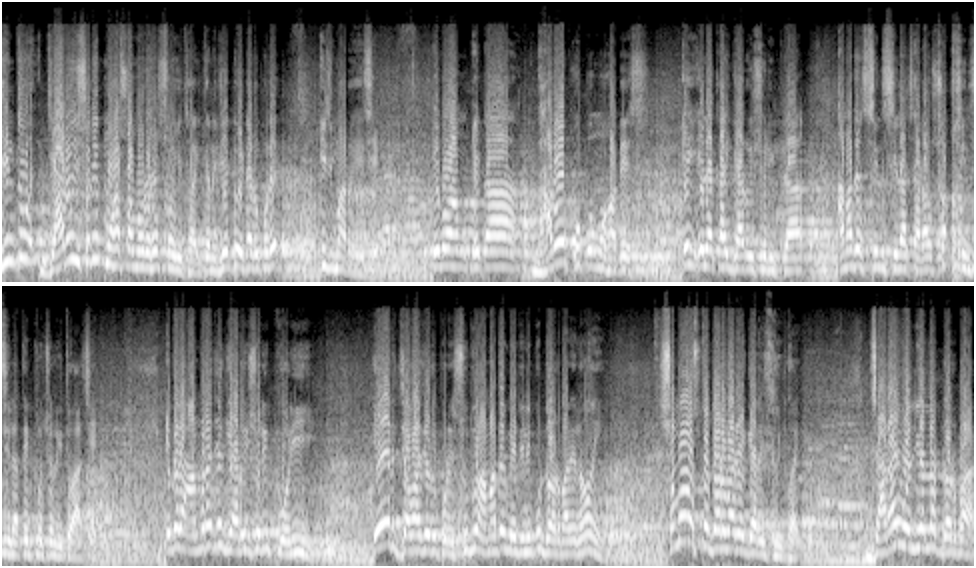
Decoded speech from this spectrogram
কিন্তু গ্যারোই শরীফ মহাসমারোহের শহীদ হয়, কেন যেহেতু এটার উপরে ইজমা রয়েছে। এবং এটা ভারত উপমহাদেশ, এই এলাকায় গ্যারোই শরীফটা আমাদের সিলসিলা ছাড়াও সব সিলসিলাতে প্রচলিত আছে। এবার আমরা যে গ্যারোই শরীফ করি এর জওয়াজের উপরে শুধু আমাদের মেদিনীপুর দরবারে নয়, সমস্ত দরবারে গ্যারোই শরীফ হয়। যারাই অলি আল্লাহর দরবার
